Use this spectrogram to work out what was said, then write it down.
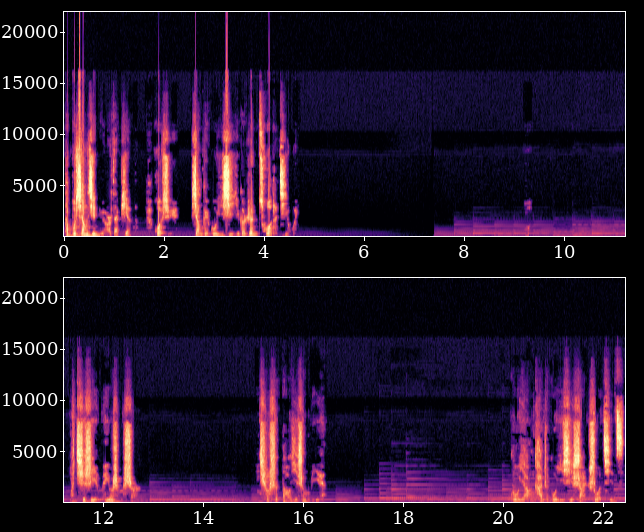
他不相信女儿在骗他，或许想给顾一西一个认错的机会。其实也没有什么事儿，就是道一声别。顾阳看着顾以西闪烁其词，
